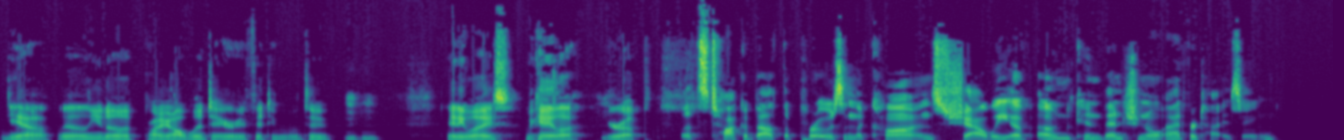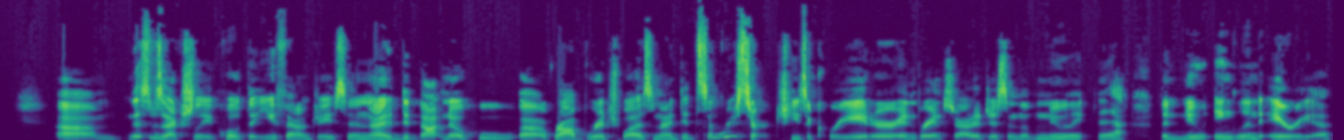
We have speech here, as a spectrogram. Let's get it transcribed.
yeah, well, you know, it probably all went to Area 51 too. Mhm. Anyways, Michaela, you're up. Let's talk about the pros and the cons, shall we, of unconventional advertising. Um, this was actually a quote that you found, Jason. I did not know who uh, Rob Rich was, and I did some research. He's a creator and brand strategist in the New yeah, the New England area,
